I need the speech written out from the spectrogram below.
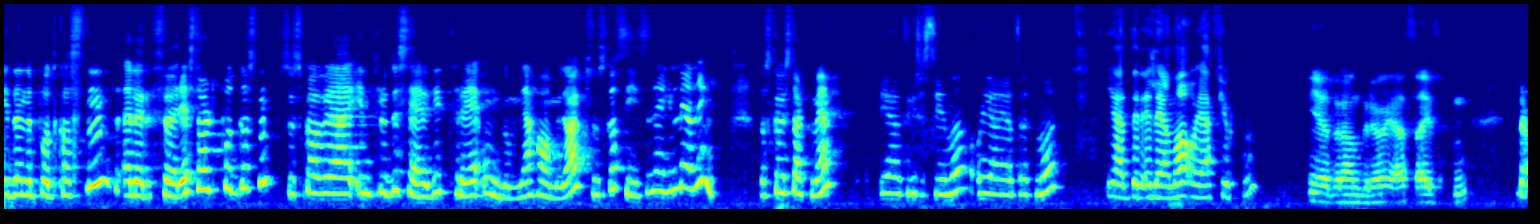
I denne podkasten, eller før jeg starter podkasten, så skal jeg introdusere de tre ungdommene jeg har med i dag, som skal si sin egen mening. Da skal vi starte med Jeg heter Kristine, og jeg er 13 år. Jeg heter Elena, og jeg er 14. Jeg heter André, og jeg er 16. Bra.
